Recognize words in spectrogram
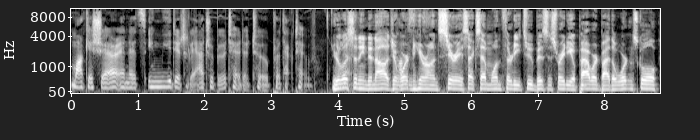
market share, and it's immediately attributed to protective. You're listening to Knowledge at Wharton here on Sirius XM 132 Business Radio, powered by the Wharton School.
